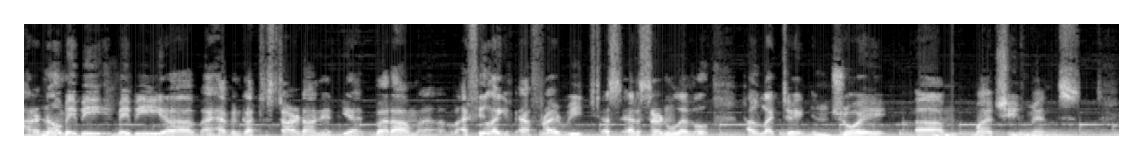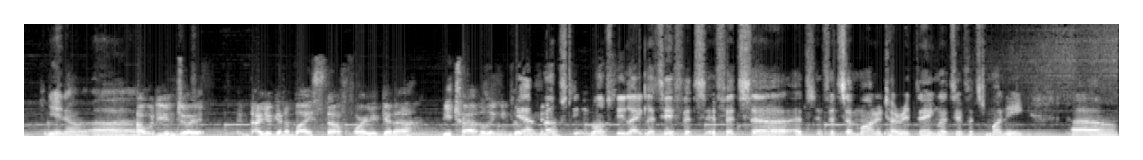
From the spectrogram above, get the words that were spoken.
I don't know. Maybe maybe uh, I haven't got to start on it yet, but um, I feel like if, after I reach a, at a certain level, I would like to enjoy um, my achievements. You know. Uh, How would you enjoy it? Are you gonna buy stuff, or are you gonna be traveling and doing yeah mostly mostly like let's say if it's if it's uh it's, if it's a monetary thing let's say if it's money um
